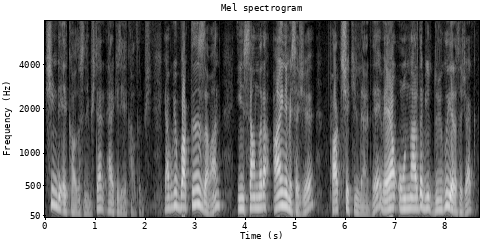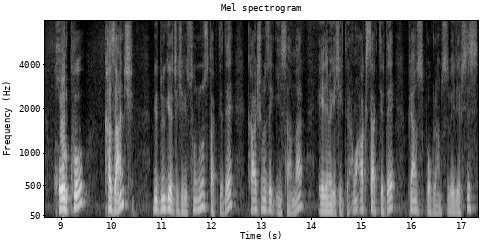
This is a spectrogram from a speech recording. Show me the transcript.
Şimdi el kaldırsın demişler. Herkes el kaldırmış. Yani bugün baktığınız zaman insanlara aynı mesajı farklı şekillerde veya onlarda bir duygu yaratacak korku, kazanç bir duygu şekilde sunduğunuz takdirde karşımızdaki insanlar eyleme geçecektir. Ama aksi takdirde plansız, programsız ve hedefsiz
